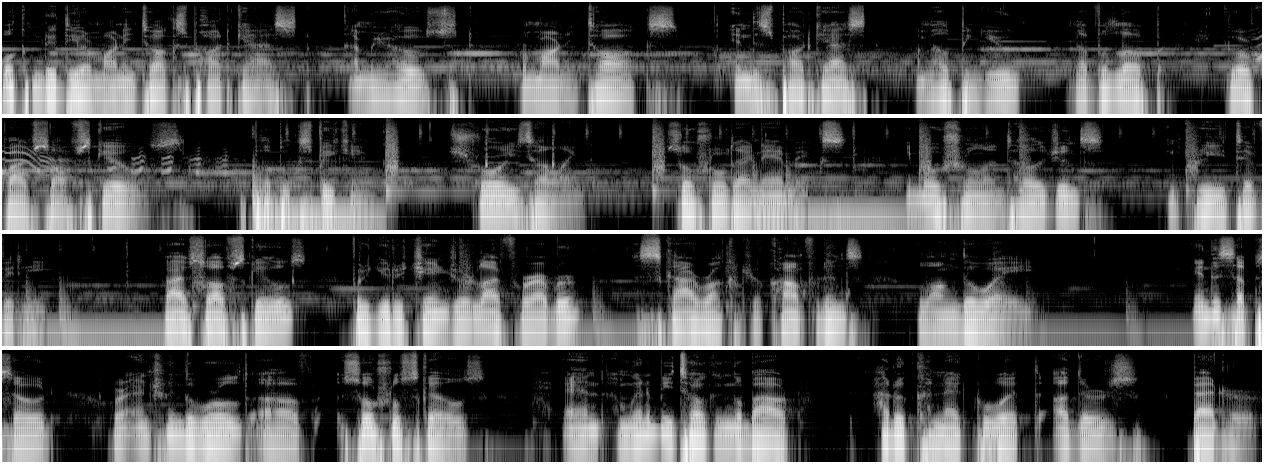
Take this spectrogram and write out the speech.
Welcome to the Armani Talks podcast. I'm your host, Armani Talks. In this podcast, I'm helping you level up your five soft skills public speaking, storytelling, social dynamics, emotional intelligence, and creativity. Five soft skills for you to change your life forever and skyrocket your confidence along the way. In this episode, we're entering the world of social skills, and I'm going to be talking about how to connect with others better.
